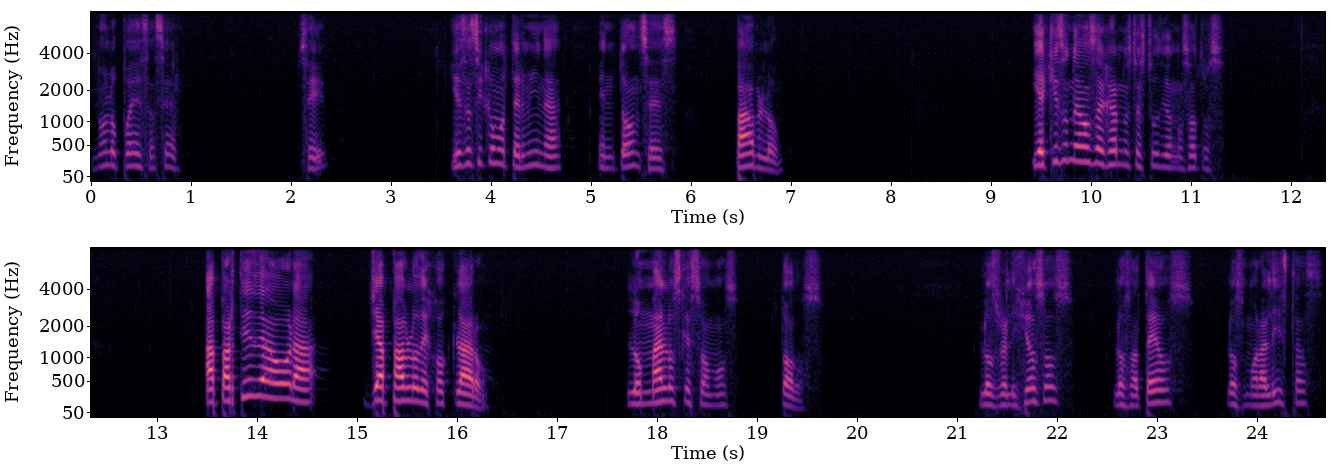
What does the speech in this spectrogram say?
No lo puedes hacer. ¿Sí? Y es así como termina entonces Pablo. Y aquí es donde vamos a dejar nuestro estudio nosotros. A partir de ahora, ya Pablo dejó claro lo malos que somos todos los religiosos, los ateos, los moralistas,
